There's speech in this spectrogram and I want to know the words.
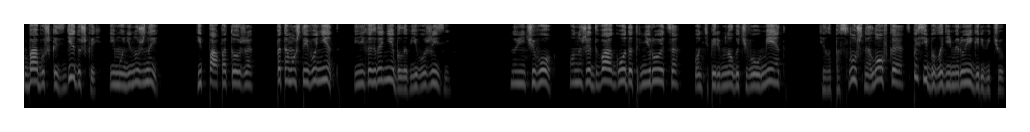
бабушка с дедушкой ему не нужны. И папа тоже, потому что его нет и никогда не было в его жизни. Но ничего, он уже два года тренируется, он теперь много чего умеет. Дело послушное, ловкое. Спасибо Владимиру Игоревичу.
